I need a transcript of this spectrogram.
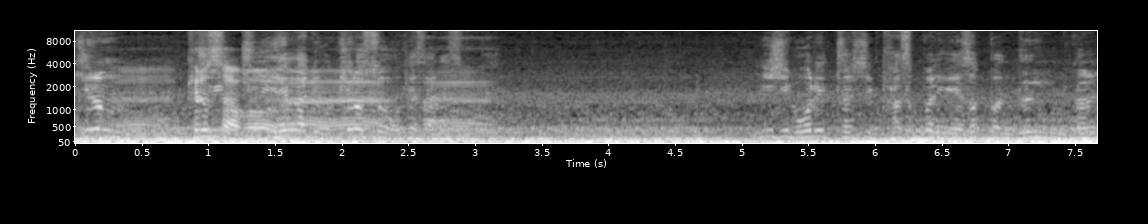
기름 예, 키로수하고 주의- 주의해가지고 예, 키로수 계산했습니다. 예. 25리터씩 다섯 번이나 여섯 번 넣은 걸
